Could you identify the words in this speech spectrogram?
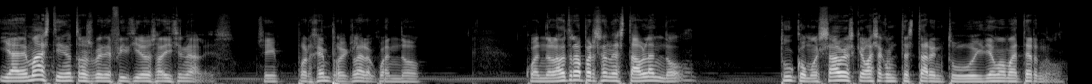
Y además tiene otros beneficios adicionales, ¿sí? Por ejemplo, claro, cuando, cuando la otra persona está hablando, tú como sabes que vas a contestar en tu idioma materno,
